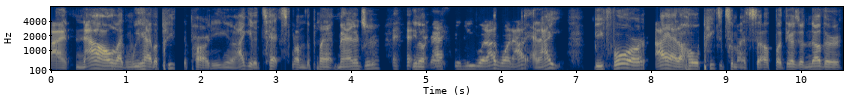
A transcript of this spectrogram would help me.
I now, like when we have a pizza party, you know, I get a text from the plant manager, you know, right. asking me what I want. I and I before I had a whole pizza to myself, but there's another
